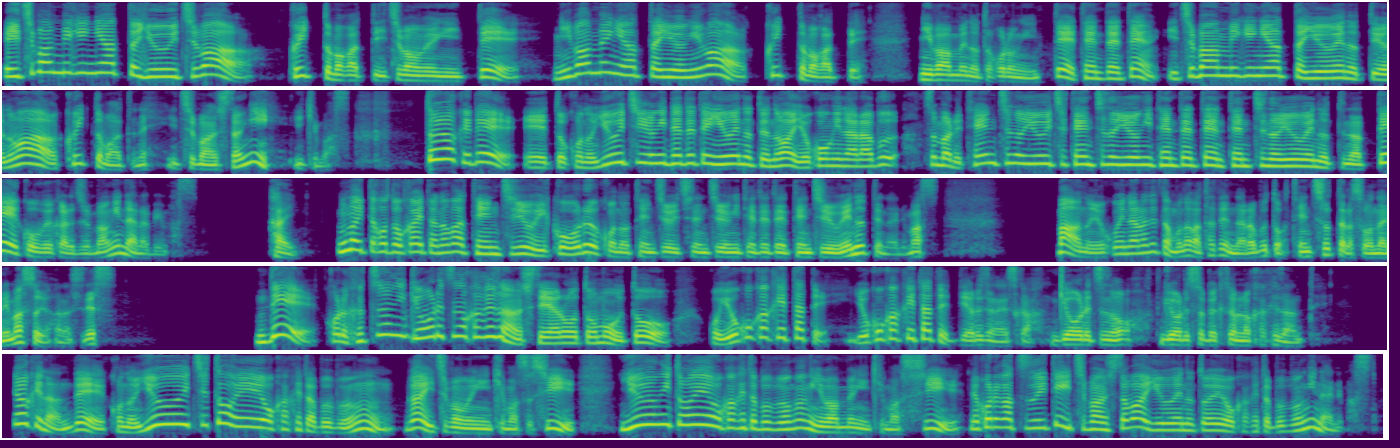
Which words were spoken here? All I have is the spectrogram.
で、一番右にあった U1 は、クイッと曲がって一番上に行って、2番目にあった U2 はクイッと曲がって2番目のところに行って、点点点、一番右にあった UN っていうのはクイッと回ってね、一番下に行きます。というわけで、えー、とこの U1、U2、点点点 UN っていうのは横に並ぶ。つまり点値の U1、点値の U2、点点点、点値の UN ってなって、こう上から順番に並びます。はい。今言ったことを書いたのが点値 U イコールこの点値 U1、点値 U2、点点点、点値 UN ってなります。まあ、あの横に並んでたものが縦に並ぶと、点値取ったらそうなりますという話です。で、これ普通に行列の掛け算してやろうと思うと、こう横掛け縦、横掛け縦ってやるじゃないですか。行列の、行列とベクトルの掛け算って。というわけなんで、この U1 と A をかけた部分が一番上に来ますし、U2 と A をかけた部分が2番目に来ますし、で、これが続いて一番下は UN と A をかけた部分になります。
